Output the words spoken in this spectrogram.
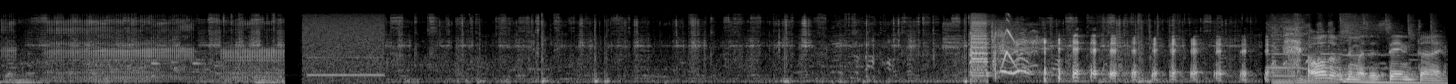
All of them at the same time.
